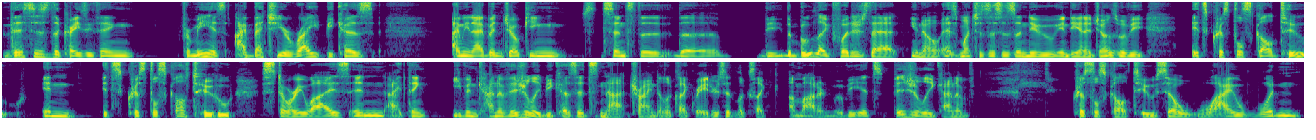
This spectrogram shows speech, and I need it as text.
This is the crazy thing for me is I bet you you're right because I mean I've been joking since the the the the bootleg footage that you know as much as this is a new Indiana Jones movie, it's Crystal Skull two, and it's Crystal Skull 2 story wise, and I think even kind of visually because it's not trying to look like Raiders. It looks like a modern movie. It's visually kind of Crystal Skull 2. So why wouldn't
